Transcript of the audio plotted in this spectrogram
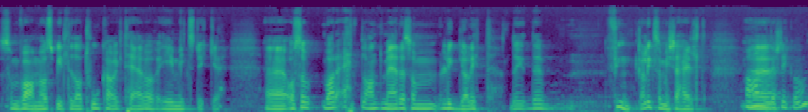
som var med og spilte da to karakterer i mitt stykke. Eh, og så var det et eller annet med det som lygga litt. Det, det funka liksom ikke helt. Hva handler stykket om?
